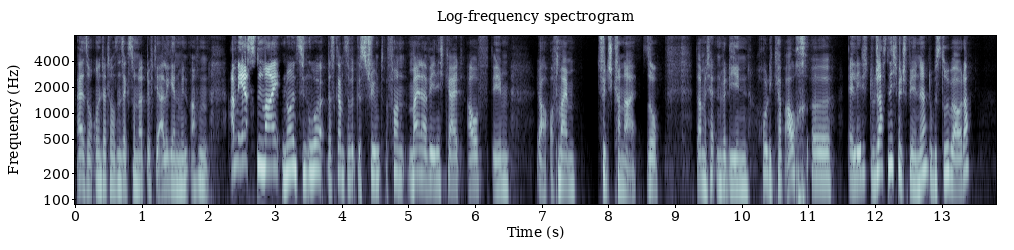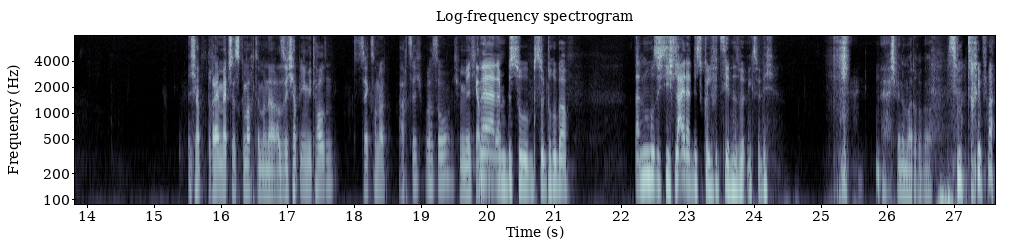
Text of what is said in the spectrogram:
Also unter 1600 dürft ihr alle gerne mitmachen. Am 1. Mai, 19 Uhr. Das Ganze wird gestreamt von meiner Wenigkeit auf dem, ja, auf meinem Twitch-Kanal. So, damit hätten wir den Holy Cup auch äh, erledigt. Du darfst nicht mitspielen, ne? Du bist drüber, oder? Ich habe drei Matches gemacht in meiner, also ich habe irgendwie 1680 oder so. Ich bin mir nicht ganz Ja, sicher. dann bist du, bist du drüber. Dann muss ich dich leider disqualifizieren. Das wird nichts für dich. Ja, ich bin immer drüber. Bist mal drüber.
